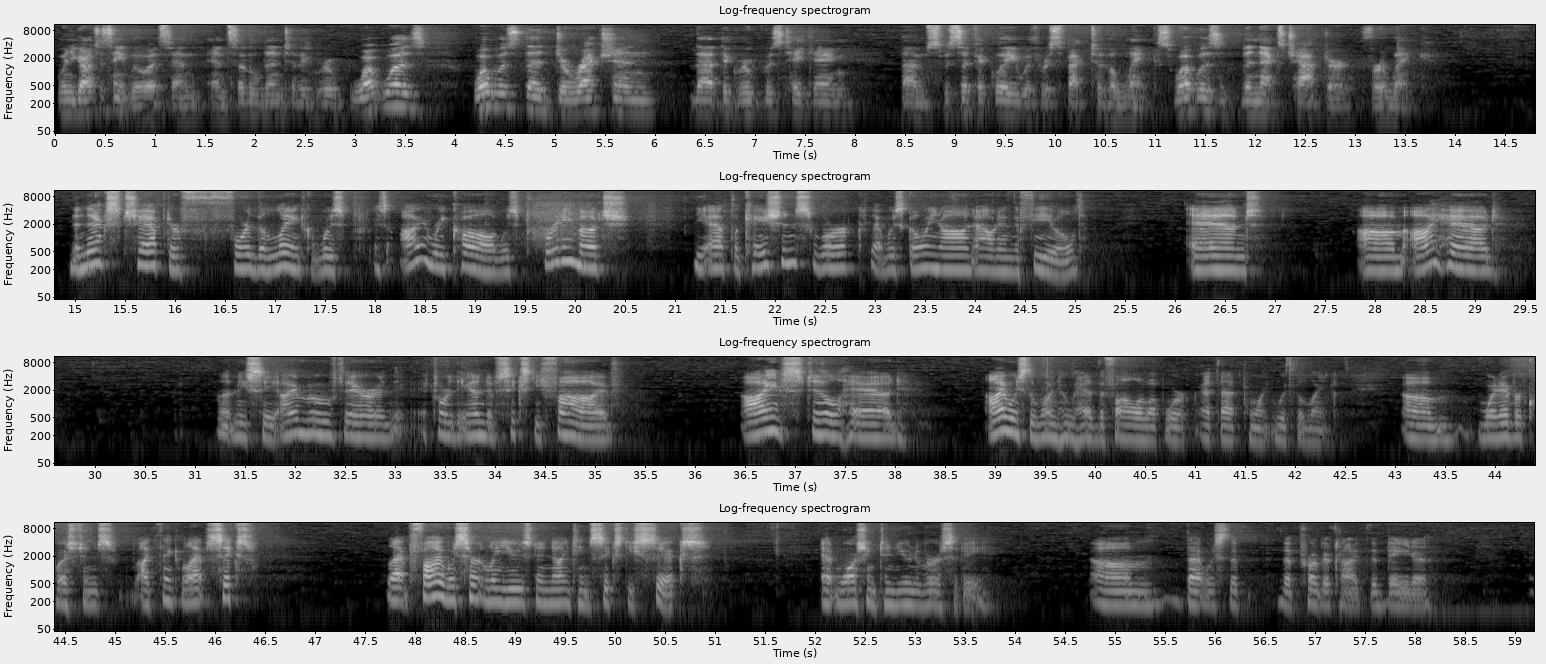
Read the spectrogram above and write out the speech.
when you got to St. Louis and, and settled into the group, what was what was the direction that the group was taking um, specifically with respect to the LINCs? What was the next chapter for LINC? The next chapter for the LINC was, as I recall, was pretty much the applications work that was going on out in the field and Um, I had, let me see, I moved there the, toward the end of 65. I still had, I was the one who had the follow up work at that point with the LINC. Um, whatever questions, I think lap six, lap five was certainly used in 1966 at Washington University. Um, that was the, the prototype, the beta.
